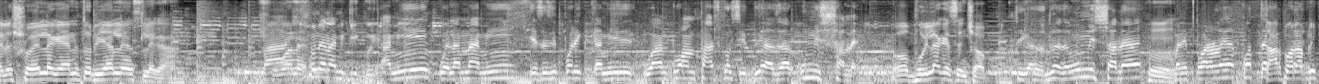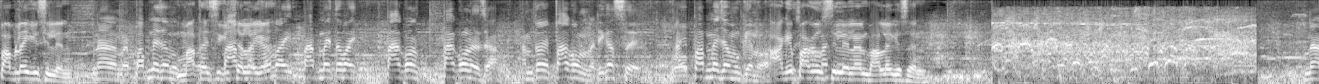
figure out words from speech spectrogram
এটা সোহেল লেখা এনে তো রিয়ালেন্স লেখা। সমানে- শুনেন আমি কি কই আমি কইলাম না আমি এসএসসি পরীক্ষা আমি ওয়ান টু ওয়ান পাস করছি দুই হাজার উনিশ সালে। ও ভুই লাগেছেন সব? ঠিক আছে দুই হাজার উনিশ সালে মানে পড়ালেখা করতে তারপর আপনি পাবনায় গেছিলেন? না না না পাবনায় যাব। মাথায় চিকিৎসা লাগা? ভাই পাবনায় তো ভাই পাগল পাগলে যা। আমি তো পাগল না ঠিক আছে? আমি পাবনায় যাব কেন? আগে পাগল ছিলেন ভালো গেছেন? না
